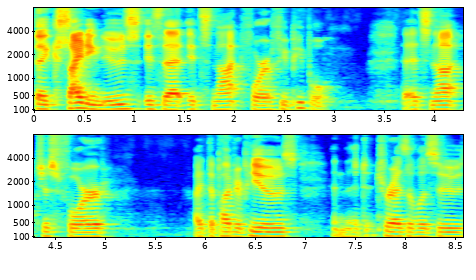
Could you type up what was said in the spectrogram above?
the exciting news is that it's not for a few people. That it's not just for like the Padre Pios and the Teresa of Lisieux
